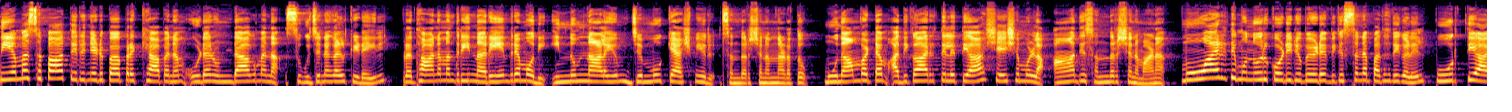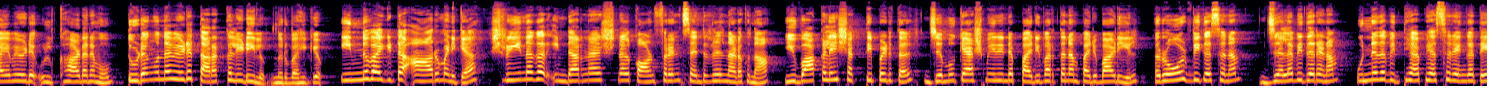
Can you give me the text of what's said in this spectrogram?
നിയമസഭാ തിരഞ്ഞെടുപ്പ് പ്രഖ്യാപനം ഉടൻ ഉണ്ടാകുമെന്ന സൂചനകൾക്കിടയിൽ പ്രധാനമന്ത്രി നരേന്ദ്രമോദി ഇന്നും നാളെയും ജമ്മു കാശ്മീരിൽ സന്ദർശനം നടത്തും. മൂന്നാം വട്ടം അധികാരത്തിലെത്തിയ ശേഷമുള്ള ആദ്യ സന്ദർശനമാണ്. മൂവായിരത്തി മുന്നൂറ് കോടി രൂപയുടെ വികസന പദ്ധതികളിൽ പൂർത്തിയായവയുടെ ഉദ്ഘാടനവും തുടങ്ങുന്നവയുടെ തറക്കല്ലിടിയിലും നിർവഹിക്കും. ഇന്ന് വൈകിട്ട് ആറു മണിക്ക് ശ്രീനഗർ ഇന്റർനാഷണൽ കോൺഫറൻസ് സെന്ററിൽ നടക്കുന്ന യുവാക്കളെ ശക്തിപ്പെടുത്തൽ ജമ്മു കാശ്മീരിന്റെ പരിവർത്തനം പരിപാടിയിൽ റോഡ് വികസനം ജലവിതരണം ഉന്നത വിദ്യാഭ്യാസ രംഗത്തെ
